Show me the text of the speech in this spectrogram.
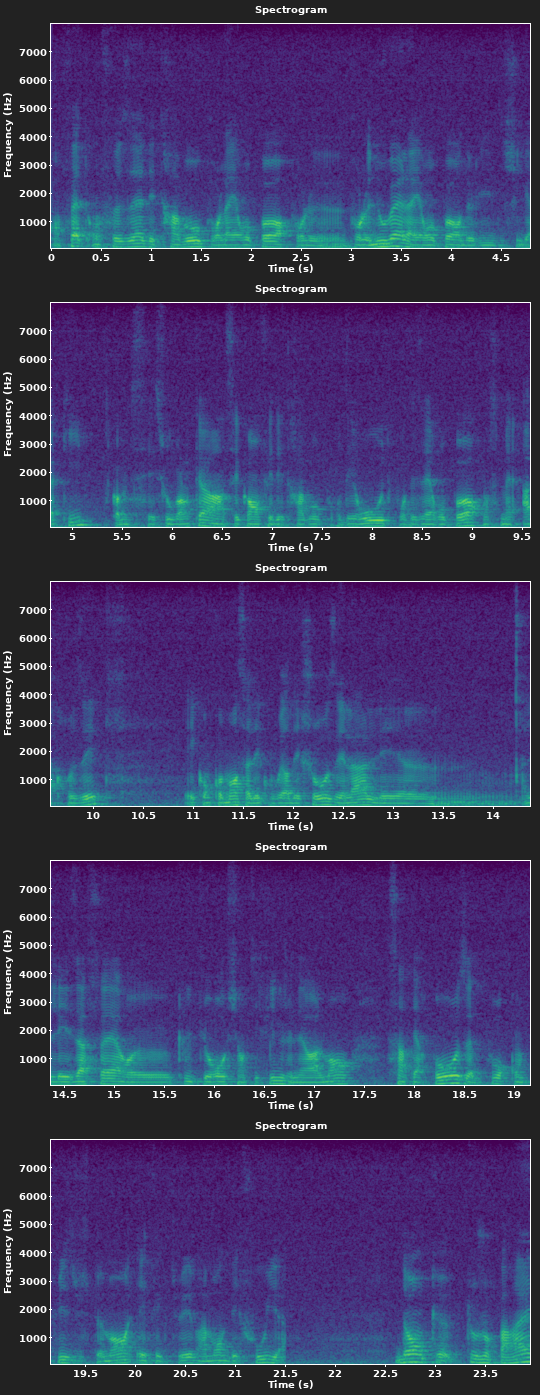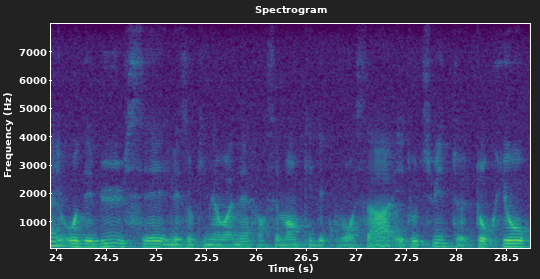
en fait on faisait des travaux pour l'aéroport, pour le, pour le nouvel aéroport de l'île d'Ishigaki, comme c'est souvent le cas, hein. c'est quand on fait des travaux pour des routes, pour des aéroports, qu'on se met à creuser et qu'on commence à découvrir des choses. Et là, les, euh, les affaires euh, culturo-scientifiques généralement s'interposent pour qu'on puisse justement effectuer vraiment des fouilles. Donc, toujours pareil, au début, c'est les Okinawanais forcément qui découvrent ça, et tout de suite, Tokyo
